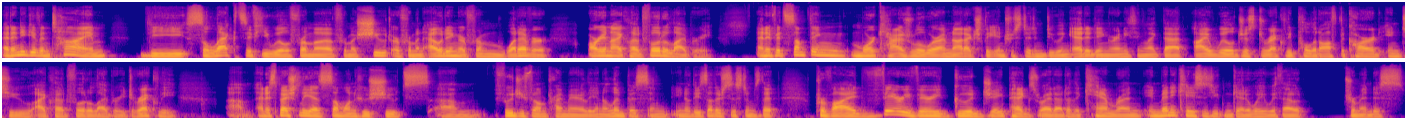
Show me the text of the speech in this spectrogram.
at any given time, the selects, if you will, from a from a shoot or from an outing or from whatever, are in iCloud Photo Library. And if it's something more casual where I'm not actually interested in doing editing or anything like that, I will just directly pull it off the card into iCloud Photo Library directly. Um, and especially as someone who shoots um, Fujifilm primarily and Olympus and you know these other systems that provide very very good JPEGs right out of the camera, and in many cases you can get away without tremendous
